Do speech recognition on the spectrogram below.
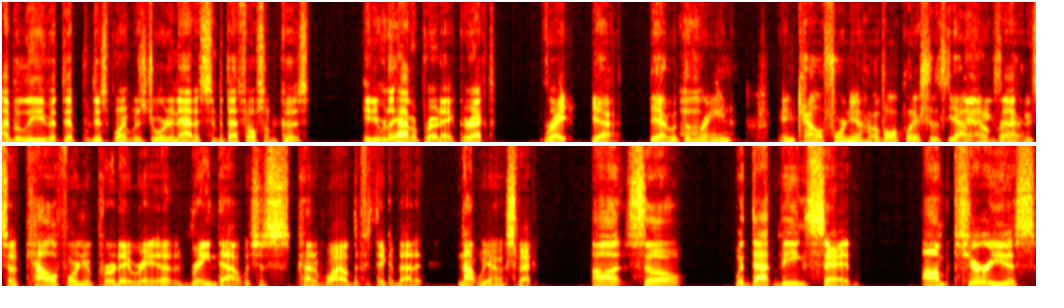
I believe at the, this point, was Jordan Addison. But that's also because he didn't really have a pro day, correct? right. Yeah. Yeah. With the Uh, rain in California of all places. Yeah. Yeah, no, exactly. So California Pro Day rain, uh, rained out, which is kind of wild if you think about it. Not what you expect. Uh, so with that being said, I'm curious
